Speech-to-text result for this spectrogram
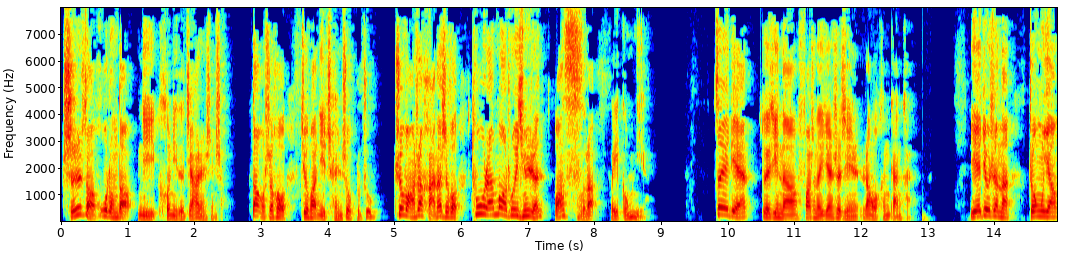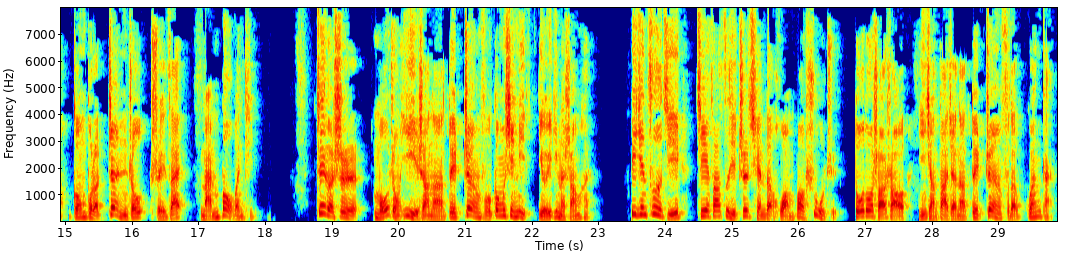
迟早糊弄到你和你的家人身上，到时候就怕你承受不住。去网上喊的时候，突然冒出一群人往死了围攻你。这一点最近呢发生的一件事情让我很感慨，也就是呢中央公布了郑州水灾瞒报问题，这个是某种意义上呢对政府公信力有一定的伤害。毕竟自己揭发自己之前的谎报数据，多多少少影响大家呢对政府的观感，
